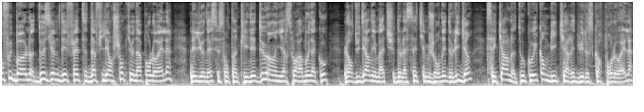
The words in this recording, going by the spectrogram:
En football, deuxième défaite d'affilée en championnat pour l'OL. Les Lyonnais se sont inclinés 2-1 hier soir à Monaco lors du dernier match de la septième journée de Ligue 1. C'est Karl Toko Ekambi qui a réduit le score pour l'OL.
